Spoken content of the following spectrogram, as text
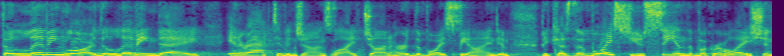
The living Lord, the living day, interactive in John's life. John heard the voice behind him because the voice you see in the book of Revelation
